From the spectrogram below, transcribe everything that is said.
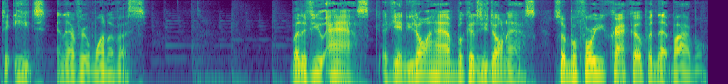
to each and every one of us. But if you ask, again, you don't have because you don't ask. So before you crack open that Bible,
